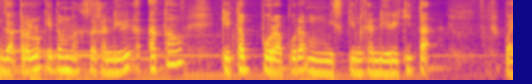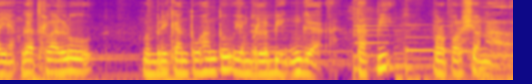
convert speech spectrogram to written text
Nggak perlu kita memaksakan diri atau kita pura-pura memiskinkan diri kita. Supaya nggak terlalu memberikan Tuhan tuh yang berlebih enggak tapi proporsional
